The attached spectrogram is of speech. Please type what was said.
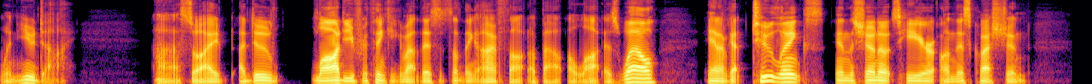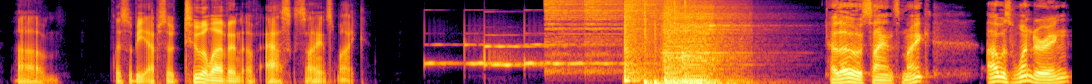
when you die. Uh, so I, I do laud you for thinking about this. It's something I've thought about a lot as well. And I've got two links in the show notes here on this question. Um, this will be episode 211 of Ask Science Mike. Hello, Science Mike. I was wondering,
